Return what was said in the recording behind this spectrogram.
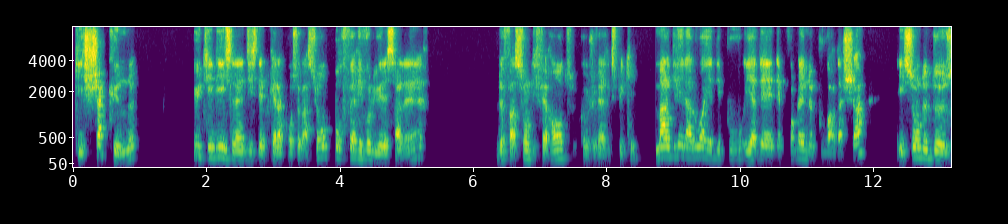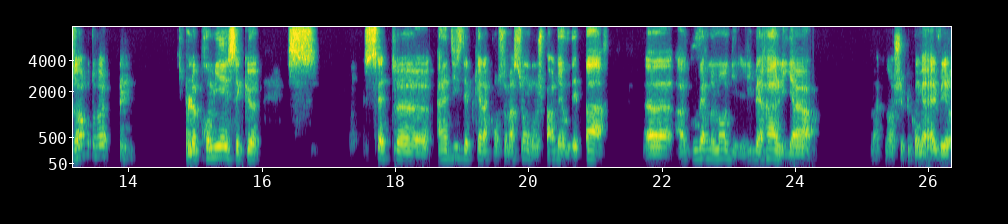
qui chacune utilisent l'indice des prix à la consommation pour faire évoluer les salaires de façon différente, comme je viens d'expliquer. Malgré la loi, il y a des, problèmes de pouvoir d'achat, ils sont de deux ordres. Le premier, c'est que cet euh, indice des prix à la consommation dont je parlais au départ, euh, un gouvernement libéral, il y a maintenant, je ne sais plus combien, je dire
